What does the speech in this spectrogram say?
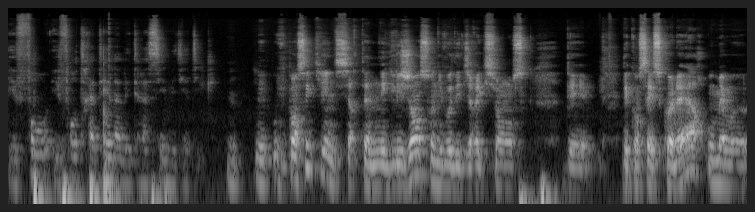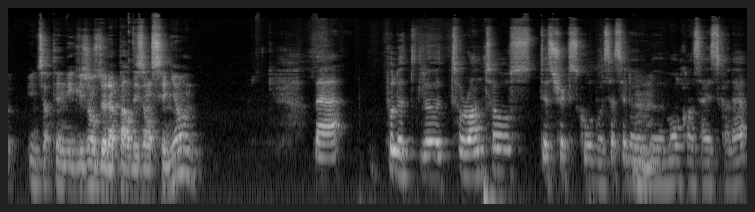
Il faut, il faut traiter la littératie médiatique. Vous pensez qu'il y a une certaine négligence au niveau des directions des, des conseils scolaires ou même euh, une certaine négligence de la part des enseignants? Bah, Pour le, Toronto District School, ça c'est le, mm-hmm. mon conseil scolaire,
